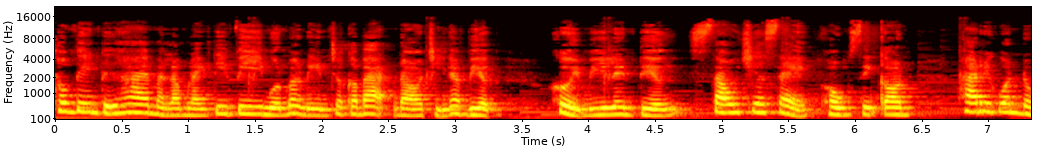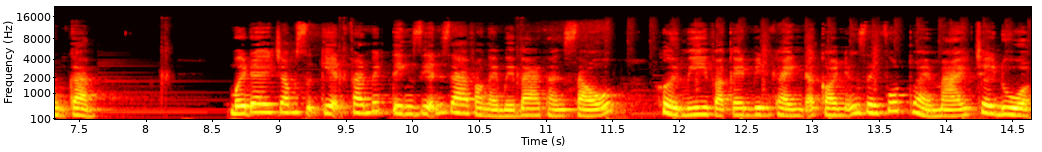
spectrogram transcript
Thông tin thứ hai mà Long Lánh TV muốn mang đến cho các bạn đó chính là việc Khởi mi lên tiếng sau chia sẻ không sinh con, Harry Won đồng cảm. Mới đây trong sự kiện fan meeting diễn ra vào ngày 13 tháng 6, Khởi My và Ken Vin Khánh đã có những giây phút thoải mái chơi đùa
